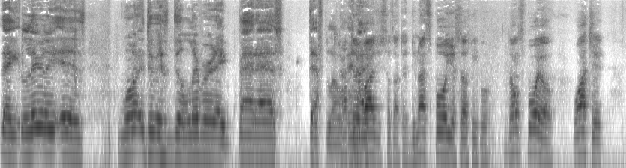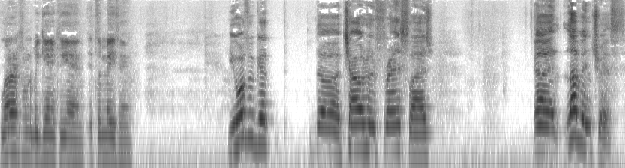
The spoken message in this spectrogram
that literally is one to is delivered a badass death blow. I have And to I- advise yourselves out there. Do not spoil yourselves, people. Don't spoil. Watch it. Learn from the beginning to the end. It's amazing. You also get the childhood friend slash uh, love interest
